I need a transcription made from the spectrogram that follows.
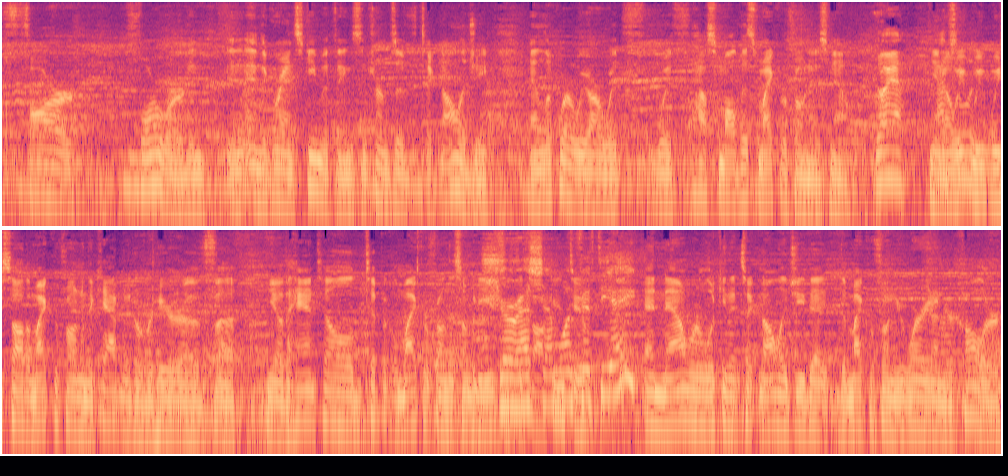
far forward in, in, in the grand scheme of things in terms of technology, and look where we are with with how small this microphone is now. Oh yeah, You know, we, we, we saw the microphone in the cabinet over here of, uh, you know, the handheld typical microphone that somebody uses Sure to talk into. SM158. And now we're looking at technology that the microphone you're wearing on your collar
